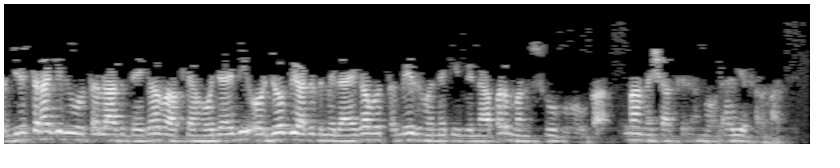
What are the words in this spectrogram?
تو جس طرح کی بھی وہ طلاق دے گا، واقعہ ہو جائے گی اور جو بھی عدد ملائے گا، وہ تمیز ہونے کی بنا پر منسوب ہوگا۔ امام شافر یہ فرماتے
